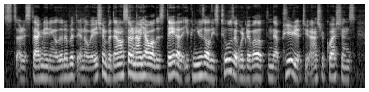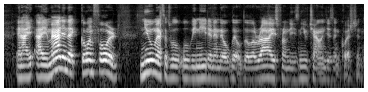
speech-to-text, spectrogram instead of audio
started stagnating a little bit the innovation but then all of a sudden now you have all this data that you can use all these tools that were developed in that period to answer questions. And i, I imagine that going forward new methods will, will be needed and they'll, they'll, they'll arise from these new challenges and questions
